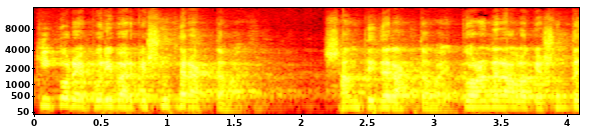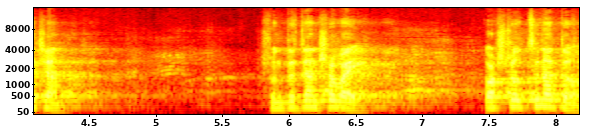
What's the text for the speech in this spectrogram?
কি করে পরিবারকে সুখে রাখতে হয়? শান্তিতে রাখতে হয়। কোরআনের আলোকে শুনতে চান? শুনতে চান সবাই? কষ্ট হচ্ছে না তো?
